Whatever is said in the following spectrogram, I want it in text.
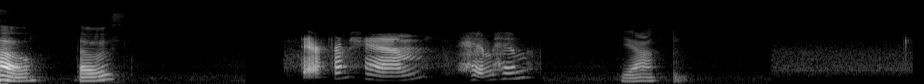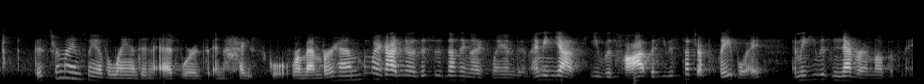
Oh, those? Him, him? Yeah. This reminds me of Landon Edwards in high school. Remember him? Oh my god, no, this is nothing like Landon. I mean, yes, he was hot, but he was such a playboy. I mean, he was never in love with me.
